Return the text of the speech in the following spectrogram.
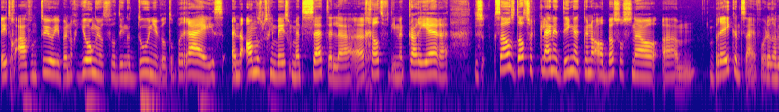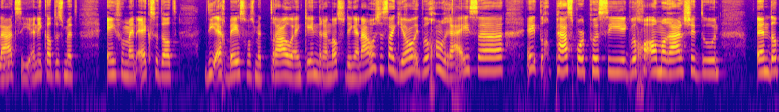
je toch avontuur. Je bent nog jong, je wilt veel dingen doen, je wilt op reis. En de ander is misschien bezig met settelen, eh, geld verdienen, carrière. Dus zelfs dat soort kleine dingen kunnen al best wel snel ehm, brekend zijn voor de Mhm. relatie. En ik had dus met een van mijn exen dat die echt bezig was met trouwen en kinderen en dat soort dingen. En I was just like, yo, ik wil gewoon reizen. Hey, toch passport pussy. Ik wil gewoon allemaal rare shit doen. En dat,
